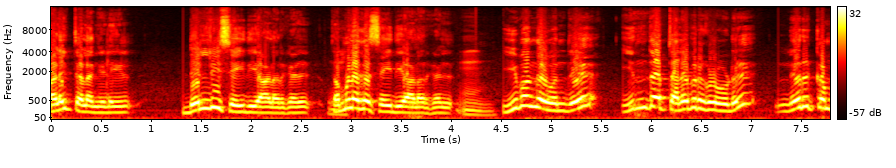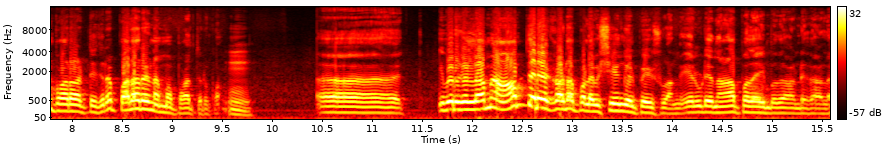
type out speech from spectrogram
வலைத்தளங்களில் டெல்லி செய்தியாளர்கள் தமிழக செய்தியாளர்கள் இவங்க வந்து இந்த தலைவர்களோடு நெருக்கம் பாராட்டுகிற பலரை நம்ம பார்த்துருக்கோம். இவர்கள் எல்லாமே ஆப் த ரெக்கார்டாக பல விஷயங்கள் பேசுவாங்க. என்னுடைய நாற்பது ஐம்பது ஆண்டு கால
